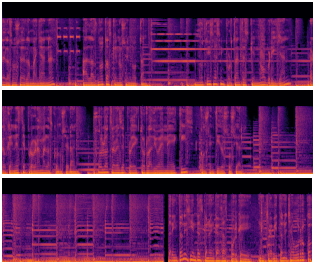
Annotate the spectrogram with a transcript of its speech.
De las 11 de la mañana a las notas que no se notan. Noticias importantes que no brillan, pero que en este programa las conocerán. Solo a través de Proyecto Radio MX con sentido social. Treintón y sientes que no encajas porque ni chavito ni chaburruco.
